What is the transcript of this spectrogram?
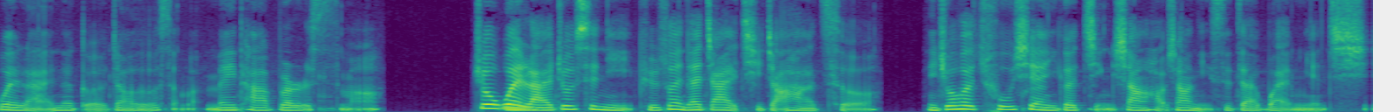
未来那个叫做什么 Metaverse 吗？就未来就是你，比如说你在家里骑脚踏车，你就会出现一个景象，好像你是在外面骑。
